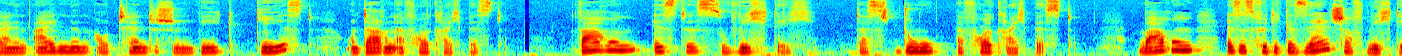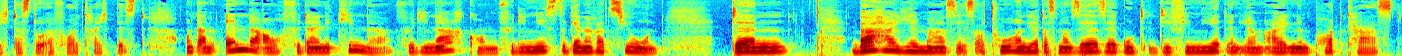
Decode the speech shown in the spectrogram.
deinen eigenen authentischen Weg gehst und darin erfolgreich bist. Warum ist es so wichtig, dass du erfolgreich bist? Warum ist es für die Gesellschaft wichtig, dass du erfolgreich bist und am Ende auch für deine Kinder, für die Nachkommen, für die nächste Generation? Denn Baha Yilmaz ist Autorin, die hat das mal sehr, sehr gut definiert in ihrem eigenen Podcast.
